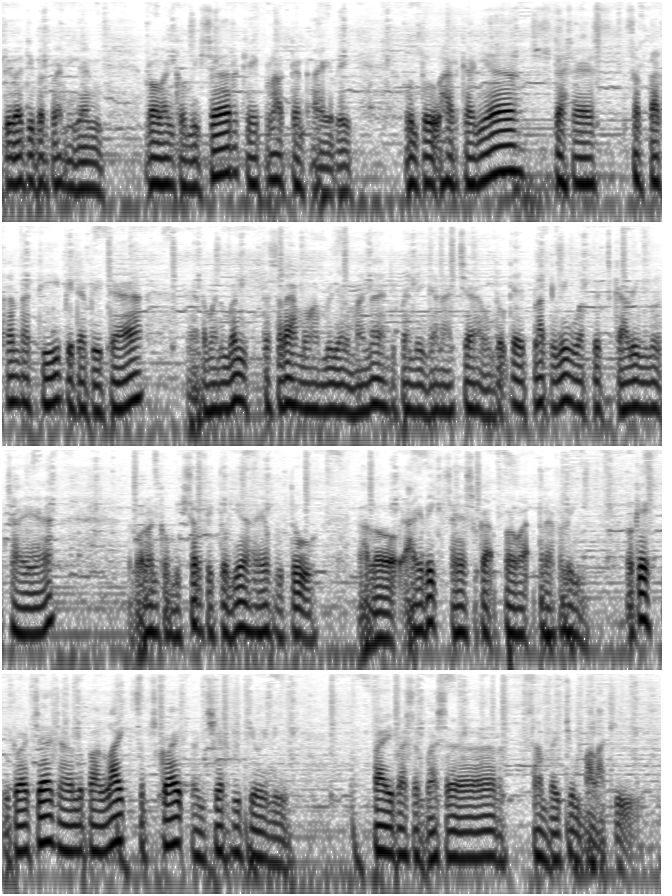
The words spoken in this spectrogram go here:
Nah itu tadi perbandingan Roland Comixer, Keyplug dan Airik Untuk harganya sudah saya sertakan tadi beda-beda. Nah teman-teman terserah mau ambil yang mana dibandingkan aja. Untuk Keyplug ini worth it sekali menurut saya. Roland Comixer fiturnya saya butuh. Kalau Airik saya suka bawa traveling. Oke itu aja. Jangan lupa like subscribe dan share video ini. Bye baser-baser sampai jumpa lagi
